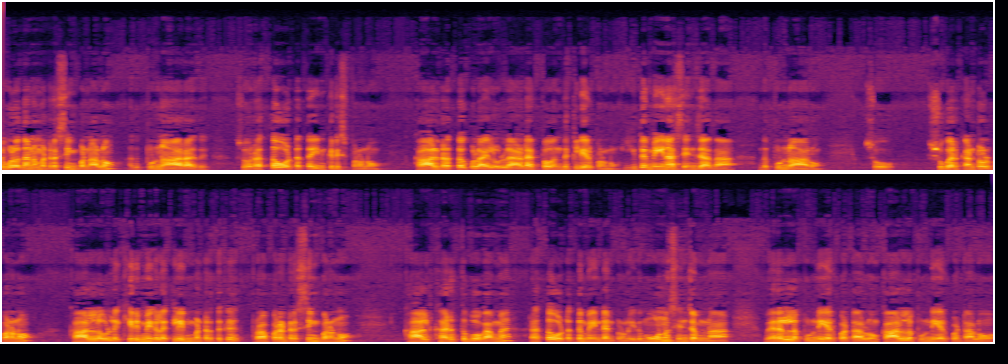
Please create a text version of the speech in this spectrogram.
எவ்வளோ தான் நம்ம ட்ரெஸ்ஸிங் பண்ணாலும் அது புண்ணு ஆறாது. ஸோ ரத்த ஓட்டத்தை இன்க்ரீஸ் பண்ணணும். கால் ரத்த குழாயில் உள்ள அடைப்பை வந்து கிளியர் பண்ணணும். இதை மெயினாக செஞ்சால் தான் இந்த புண்ணு ஆறும். ஸோ சுகர் கண்ட்ரோல் பண்ணணும். காலில் உள்ள கிருமிகளை க்ளீன் பண்ணுறதுக்கு ப்ராப்பராக ட்ரெஸ்ஸிங் பண்ணணும். கால் கருத்து போகாமல் ரத்த ஓட்டத்தை மெயின்டைன் பண்ணணும். இது மூணும் செஞ்சோம்னா விரலில் புண்ணு ஏற்பட்டாலும் காலில் புண்ணு ஏற்பட்டாலும்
